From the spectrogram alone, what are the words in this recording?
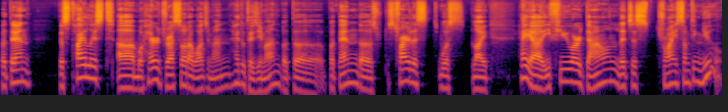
But then the stylist, uh, 뭐 hairdresser라고 하지만 해도 되지만, but the but then the stylist was like, hey, uh, if you are down, let's just try something new.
